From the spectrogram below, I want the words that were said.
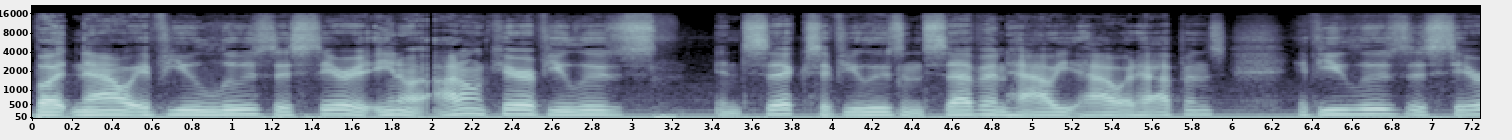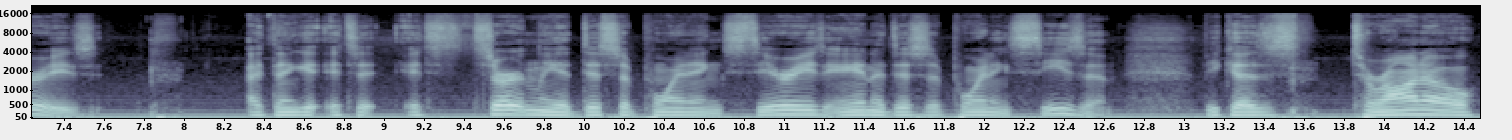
But now, if you lose this series, you know, I don't care if you lose in six, if you lose in seven, how you, how it happens. If you lose this series, I think it's a, it's certainly a disappointing series and a disappointing season, because Toronto,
